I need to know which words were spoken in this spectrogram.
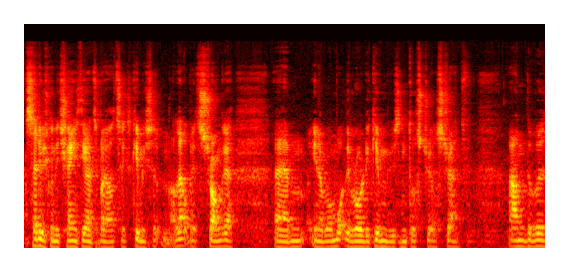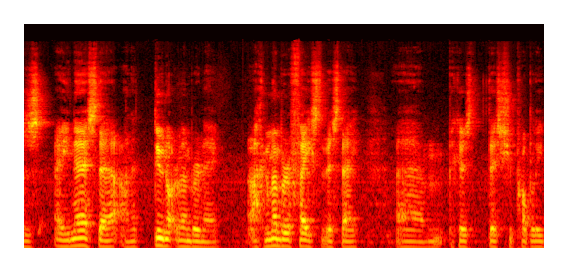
Said he was going to change the antibiotics, give me something a little bit stronger. Um, you know, and what they were already giving me was industrial strength. And there was a nurse there, and I do not remember her name. I can remember her face to this day um, because this should probably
